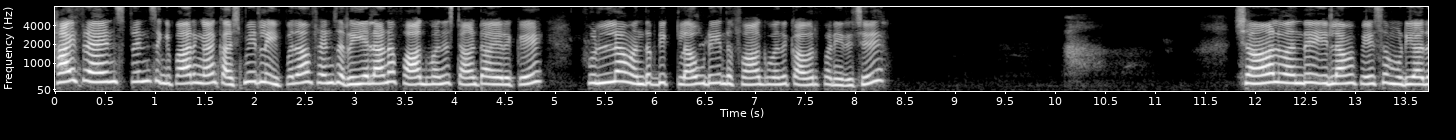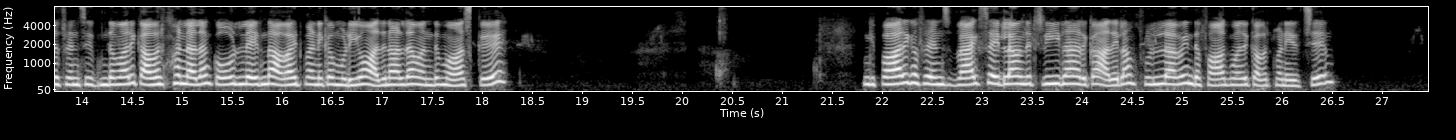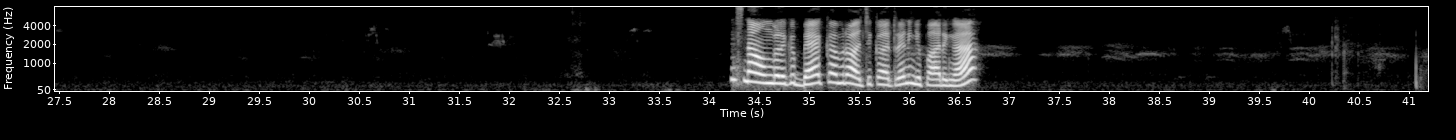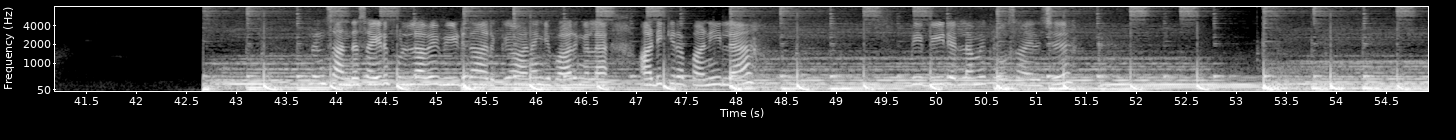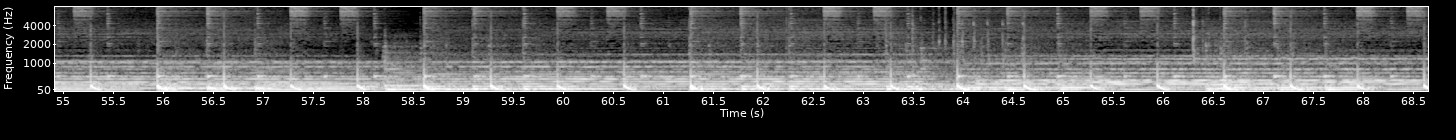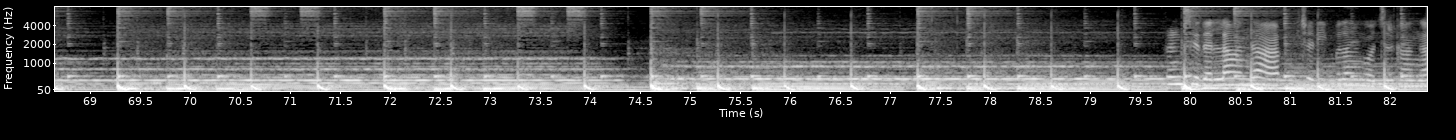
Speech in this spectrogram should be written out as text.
Hi friends friends இங்கே பாருங்கள் காஷ்மீரில் இப்போ தான் ஃப்ரெண்ட்ஸ் ரியலான ஃபாக் வந்து ஸ்டார்ட் ஆகிருக்கு ஃபுல்லாக வந்து அப்படி க்ளவுடே இந்த ஃபாக் வந்து கவர் பண்ணிருச்சு. ஷால் வந்து இல்லாமல் பேச முடியாது ஃப்ரெண்ட்ஸ் இந்த மாதிரி கவர் பண்ணால் தான் கோல்டில் இருந்து அவாய்ட் பண்ணிக்க முடியும். அதனால தான் வந்து மாஸ்க்கு இங்கே பாருங்கள் ஃப்ரெண்ட்ஸ் பேக் சைட்லாம் வந்து ட்ரீலாம் இருக்கா. அதெல்லாம் ஃபுல்லாகவே இந்த ஃபாக் வந்து கவர் பண்ணிருச்சு. நான் உங்களுக்கு பேக் கேமரா வச்சு காட்டுறேன். நீங்கள் பாருங்க. ஃப்ரெண்ட்ஸ் அந்த சைடு ஃபுல்லாகவே வீடு தான் இருக்குது ஆனால் இங்கே பாருங்களேன் அடிக்கிற பனியில் வீடு எல்லாமே க்ளோஸ் ஆயிடுச்சு இதெல்லாம் வந்து ஆப்பிள் செடி இப்போ தான் இங்கே வச்சுருக்காங்க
